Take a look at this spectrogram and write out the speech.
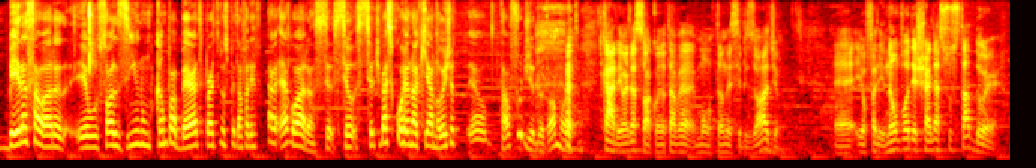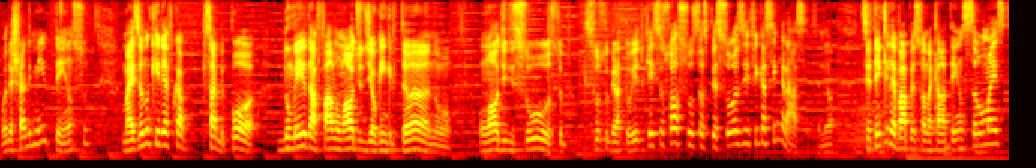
Bem nessa hora, eu sozinho num campo aberto perto do hospital. Falei, "Ah, é agora. Se, se eu, se eu tivesse correndo aqui à noite, eu, eu tava fudido, eu tava morto. Cara, e olha só, quando eu tava montando esse episódio, é, eu falei, não vou deixar ele assustador. Vou deixar ele meio tenso, mas eu não queria ficar, sabe, pô, no meio da fala um áudio de alguém gritando, um áudio de susto, susto gratuito, porque isso só assusta as pessoas e fica sem graça, entendeu? Você tem que levar a pessoa naquela tensão, mas,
